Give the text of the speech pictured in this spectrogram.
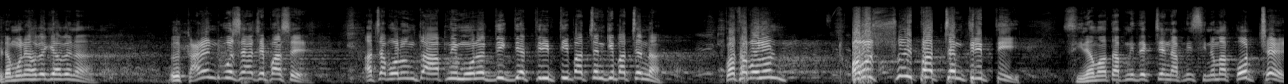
এটা মনে হবে কি হবে না? কারেন্ট বসে আছে পাশে। আচ্ছা বলুন তো, আপনি মনের দিক দিয়ে তৃপ্তি পাচ্ছেন কি পাচ্ছেন না? কথা বলুন। অবশ্যই পাচ্ছেন তৃপ্তি। সিনেমা তো আপনি দেখছেন, আপনি সিনেমা করছেন।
